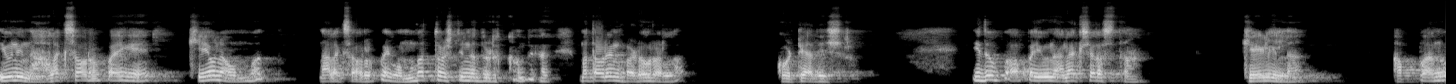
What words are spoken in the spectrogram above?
ಇವನಿಗೆ ನಾಲ್ಕು ಸಾವಿರ ರೂಪಾಯಿಗೆ ಕೇವಲ ಒಂಬತ್, ನಾಲ್ಕು ಸಾವಿರ ರೂಪಾಯಿ ಒಂಬತ್ತು ವರ್ಷದಿಂದ ದುಡಿಸ್ಕೊಂತಿದ್ದಾನೆ ಮತ್ತೆ ಅವ್ರೇನು ಬಡವರಲ್ಲ, ಕೋಟ್ಯಾಧೀಶರು. ಇದು ಪಾಪ ಇವನು ಅನಕ್ಷರಸ್ಥ. ಕೇಳಿಲ್ಲ. ಅಪ್ಪನು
